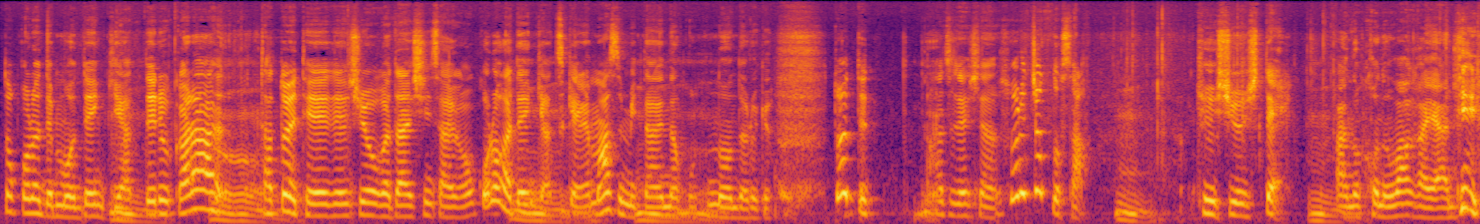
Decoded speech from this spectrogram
ところでもう電気やってるから、うんうんたとえ停電しようが大震災が起ころうが電気はつけれますみたいなことなんだろうけど、どうやって発電したの。それちょっとさうん。吸収して、うん。あのこの我が家に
